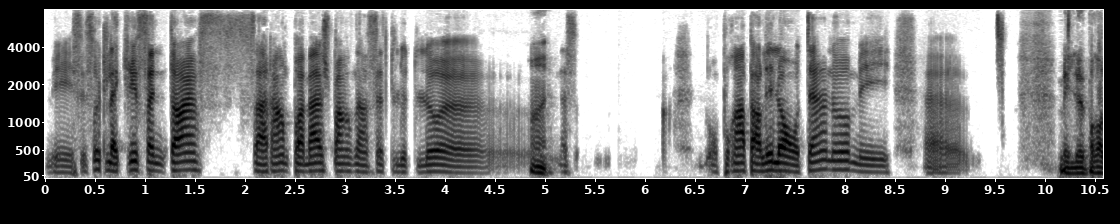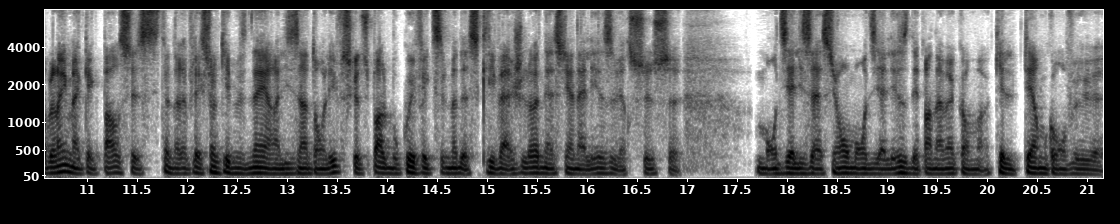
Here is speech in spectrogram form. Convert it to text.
Mais c'est sûr que la crise sanitaire, ça rentre pas mal, je pense, dans cette lutte-là. Euh, on pourra en parler longtemps, là, mais. Euh, mais le problème, à quelque part, c'est une réflexion qui me venait en lisant ton livre, parce que tu parles beaucoup effectivement de ce clivage-là, nationaliste versus euh, mondialisation, mondialiste, dépendamment comme, quel terme qu'on veut,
